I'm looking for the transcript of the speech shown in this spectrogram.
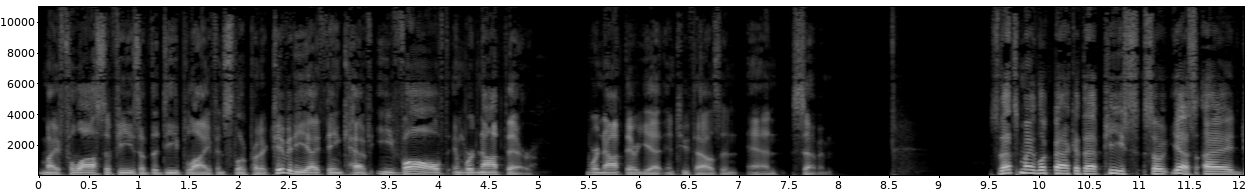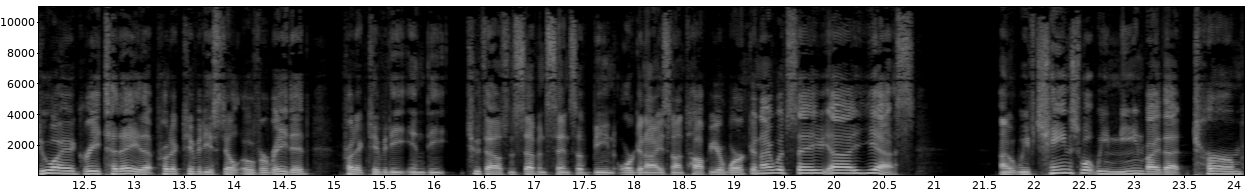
My philosophies of the deep life and slow productivity, I think, have evolved and we're not there. We're not there yet in 2007. So that's my look back at that piece. So yes, I do I agree today that productivity is still overrated. Productivity in the 2007 sense of being organized on top of your work, and I would say uh, yes. Uh, we've changed what we mean by that term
